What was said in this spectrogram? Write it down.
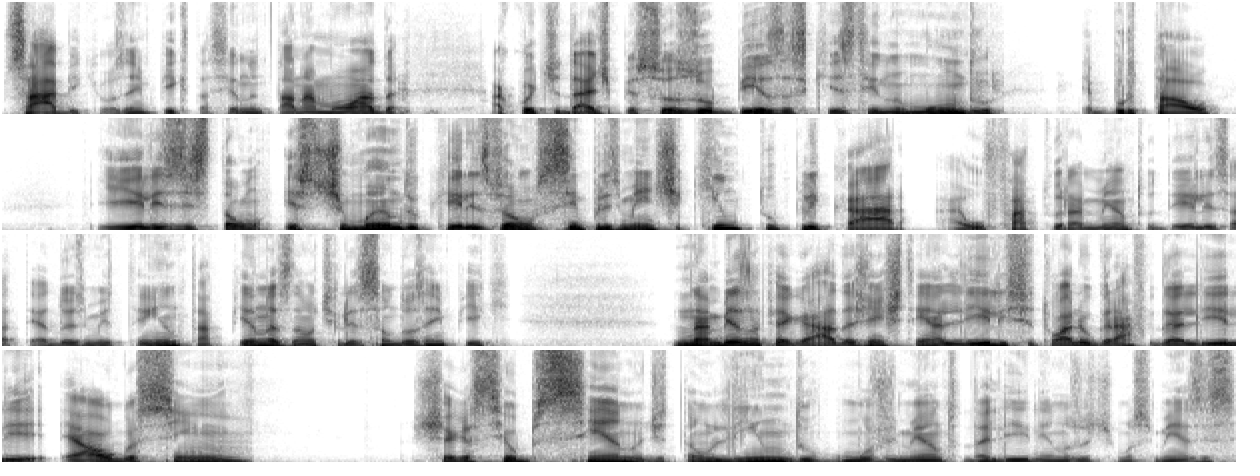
sabe que o Ozempic está sendo tá na moda. A quantidade de pessoas obesas que existem no mundo é brutal. E eles estão estimando que eles vão simplesmente quintuplicar o faturamento deles até 2030 apenas na utilização do Ozempic. Na mesma pegada, a gente tem a Lili. Se tu olha o gráfico da Lili, é algo assim. Chega a ser obsceno de tão lindo o movimento da Lili nos últimos meses.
